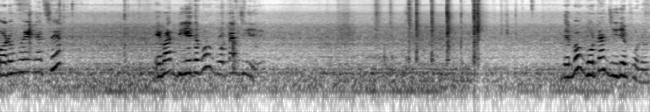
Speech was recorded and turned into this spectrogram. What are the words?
গরম হয়ে গেছে। এবার দিয়ে দেব গোটা জিরে। দেব গোটা জিরে ফোড়ন।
